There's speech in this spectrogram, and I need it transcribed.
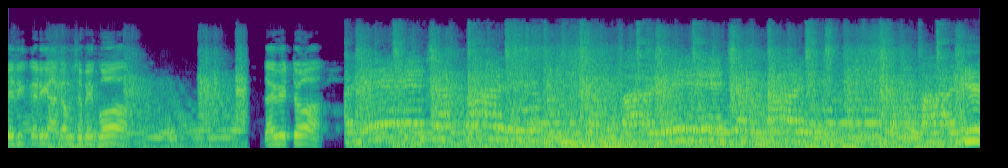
ವೇದಿಕೆ ಕಡೆಗೆ ಆಗಮಿಸಬೇಕು. ದಯವಿಟ್ಟು. ಈ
